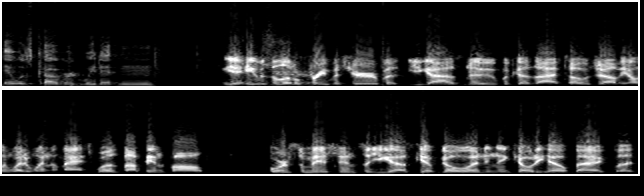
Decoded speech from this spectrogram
it was covered. We didn't. Yeah, he was a little premature, but you guys knew because I told y'all the only way to win the match was by pinfall or submission. So you guys kept going, and then Cody held back. But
